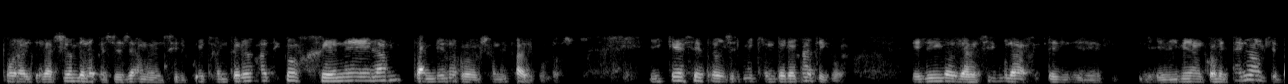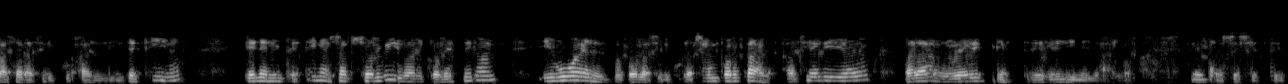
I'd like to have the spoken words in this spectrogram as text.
por alteración de lo que se llama el circuito enterohepático, generan también la producción de cálculos. ¿Y qué es esto del circuito enteropático? El hígado y la vesícula eh, eliminan colesterol que pasa al intestino. En el intestino es absorbido el colesterol y vuelto por la circulación portal hacia el hígado para re, este, eliminarlo. Entonces, este,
